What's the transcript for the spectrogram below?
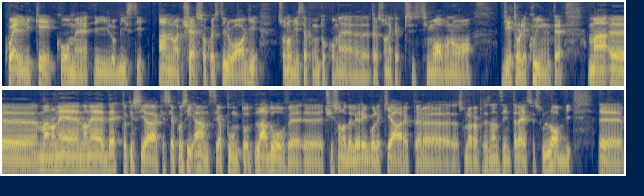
quelli che come i lobbisti hanno accesso a questi luoghi sono visti appunto come persone che si, si muovono dietro le quinte, ma, eh, ma non, è, non, è, detto che sia, che sia, così, anzi appunto là dove eh, ci sono delle regole chiare per, eh, sulla rappresentanza di interessi, sul lobby, eh,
